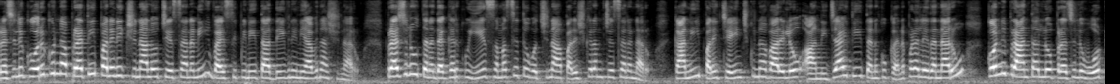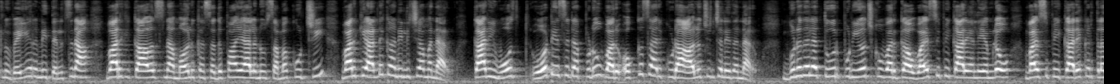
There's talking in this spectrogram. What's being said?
ప్రజలు కోరుకున్న ప్రతి పనిని క్షణాలో చేశానని వైసీపీ నేత దేవినేని అవినాష్ అన్నారు. ప్రజలు తన దగ్గరకు ఏ సమస్యతో వచ్చినా పరిష్కారం చేశారన్నారు. కానీ పని చేయించుకున్న వారిలో ఆ నిజాయితీ తనకు కనపడలేదన్నారు. కొన్ని ప్రాంతాల్లో ప్రజలు ఓట్లు వేయరని తెలిసినా వారికి కావలసిన మౌలిక సదుపాయాలను సమకూర్చి వారికి అండగా నిలిచామన్నారు. కానీ ఓ ఓటేసేటప్పుడు వారు ఒక్కసారి కూడా ఆలోచించలేదన్నారు. గుణదల తూర్పు నియోజకవర్గ వైసీపీ కార్యాలయంలో వైసీపీ కార్యకర్తల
